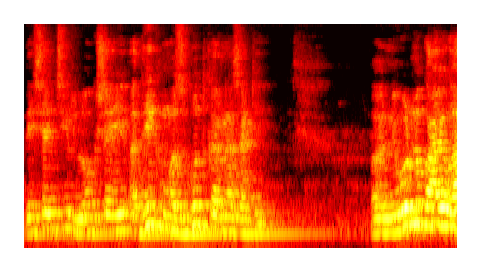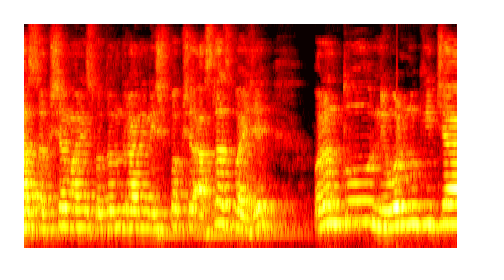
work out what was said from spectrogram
देशाची लोकशाही अधिक मजबूत करण्यासाठी निवडणूक आयोग हा सक्षम आणि स्वतंत्र आणि निष्पक्ष असलाच पाहिजे. परंतु निवडणुकीच्या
